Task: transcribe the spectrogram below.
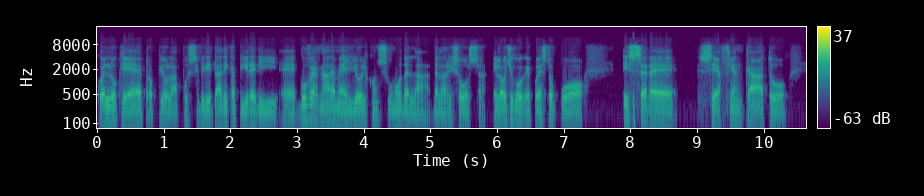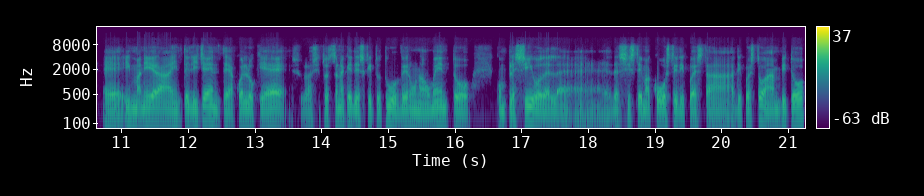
quello che è proprio la possibilità di capire di eh, governare meglio il consumo della, della risorsa. È logico che questo può essere, se affiancato eh, in maniera intelligente a quello che è sulla situazione che hai descritto tu, ovvero un aumento complessivo del, eh, del sistema costi di, questa, di questo ambito,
